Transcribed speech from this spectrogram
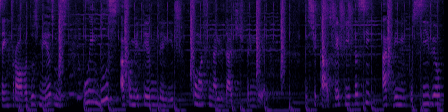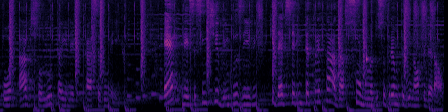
sem prova dos mesmos, o induz a cometer um delito com a finalidade de prendê-lo. Neste caso, repita-se, há crime impossível por absoluta ineficácia do meio. É nesse sentido, inclusive, que deve ser interpretada a súmula do Supremo Tribunal Federal,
